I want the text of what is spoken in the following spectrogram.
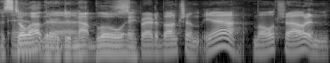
It's still out there. It did uh, not blow away. Spread a bunch of yeah mulch out, and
